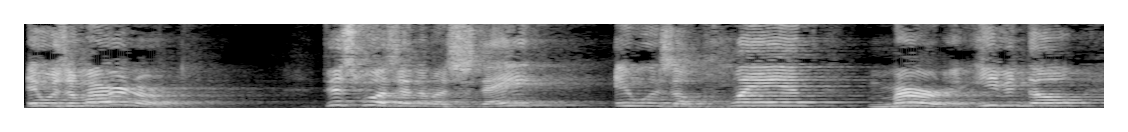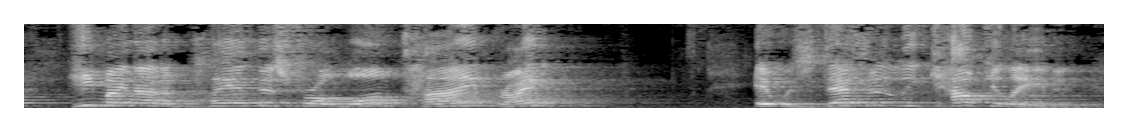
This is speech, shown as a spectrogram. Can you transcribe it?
It was a murder. This wasn't a mistake. It was a planned murder. Even though he might not have planned this for a long time, right? It was definitely calculated.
